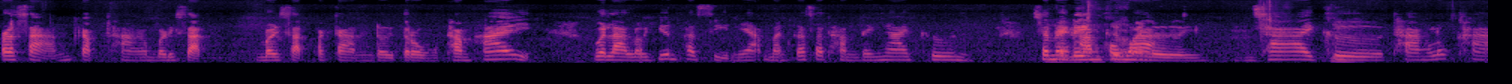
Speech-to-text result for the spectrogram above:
ประสานกับทางบริษัทบริษัทประกันโดยตรงทำให้เวลาเรายื่นภาษีเนี่ยมันก็จะทำได้ง่ายขึ้น ใช่ไหมไม่เด้คะงเพขึ้นราะมาว่า เลยใช่คือทางลูกค้า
